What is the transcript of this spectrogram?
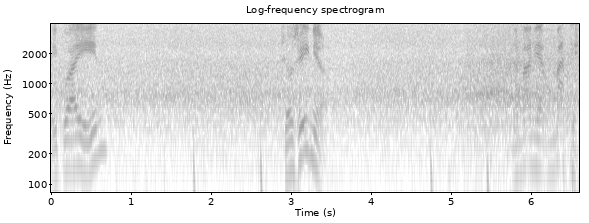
Higuain. Jorginho. Nemanja Matic.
